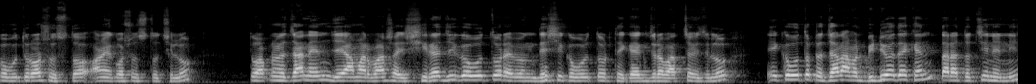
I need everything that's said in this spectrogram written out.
কবুতর অসুস্থ, অনেক অসুস্থ ছিল। তো আপনারা জানেন যে আমার বাসায় সিরাজি কবুতর এবং দেশি কবুতর থেকে একজোড়া বাচ্চা হয়েছিল। এই কবুতরটা যারা আমার ভিডিও দেখেন, তারা তো চিনেনি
